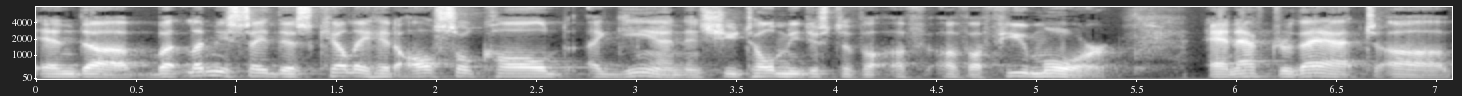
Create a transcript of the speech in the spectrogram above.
and uh, but let me say this: Kelly had also called again, and she told me just of a, of a few more. And after that, uh,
